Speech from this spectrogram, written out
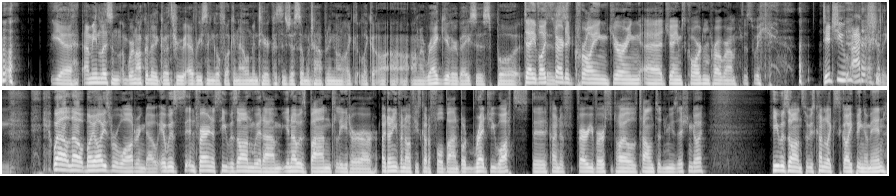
yeah, I mean, listen, we're not going to go through every single fucking element here because there's just so much happening on like like a, a, on a regular basis. But Dave, I started crying during uh, James Corden program this week. Did you actually? well, no, my eyes were watering though. It was, in fairness, he was on with um, you know, his band leader, or I don't even know if he's got a full band, but Reggie Watts, the kind of very versatile, talented musician guy. He was on, so he's kind of like skyping him in,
